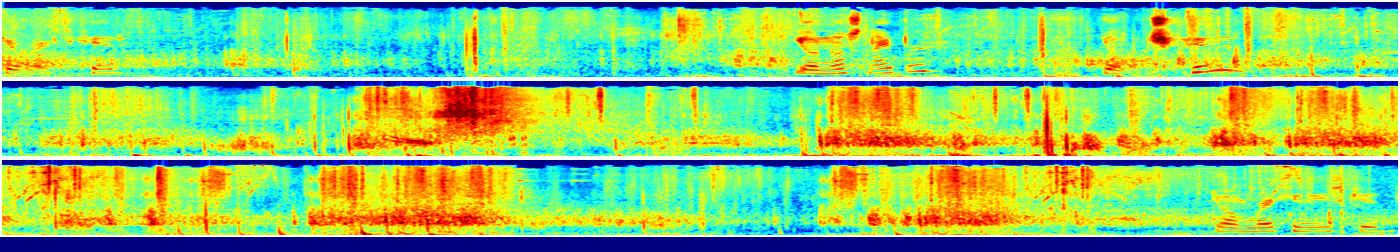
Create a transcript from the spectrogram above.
Get wrecked, kid. Yo, no sniper? Yo, chill. I'm wrecking these kids.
